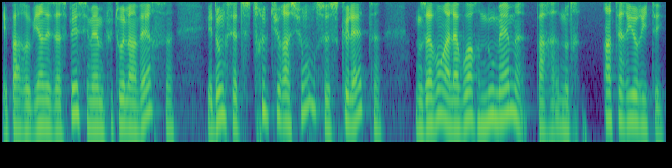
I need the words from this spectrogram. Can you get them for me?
et par bien des aspects, c'est même plutôt l'inverse. Et donc cette structuration, ce squelette, nous avons à l'avoir nous-mêmes par notre intériorité.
